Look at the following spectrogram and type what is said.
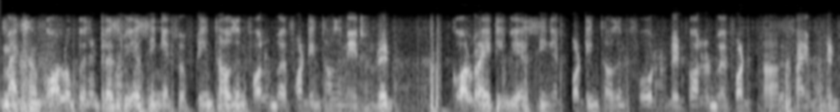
Maximum call open interest we are seeing at 15,000, followed by 14,800. Call writing we are seeing at 14,400, followed by 14,500,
